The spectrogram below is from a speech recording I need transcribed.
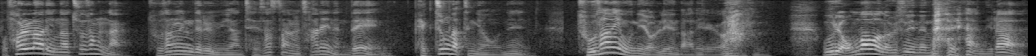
뭐 설날이나 추석날 조상님들을 위한 제사상을 차리는데 백중 같은 경우는 조상의 문이 열리는 날이에요, 여러분. 우리 엄마만 올 수 있는 날이 아니라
